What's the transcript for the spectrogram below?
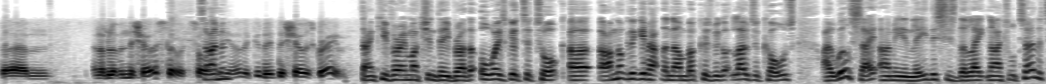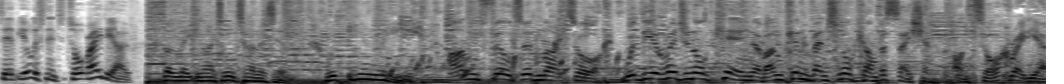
but, um, and I'm loving the show still. It's all, Simon? you know, the, the, the show is great. Thank you very much indeed, brother. Always good to talk. Uh, I'm not going to give out the number because we've got loads of calls. I will say, I'm Iain Lee. This is the late night alternative. You're listening to Talk Radio. The Late Night Alternative with Iain Lee. Unfiltered Night Talk with the original king of unconventional conversation on Talk Radio.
